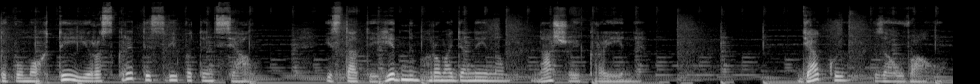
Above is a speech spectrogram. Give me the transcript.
допомогти їй розкрити свій потенціал і стати гідним громадянином нашої країни. Дякую за увагу!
